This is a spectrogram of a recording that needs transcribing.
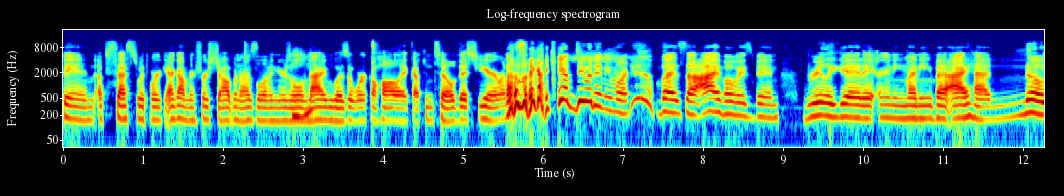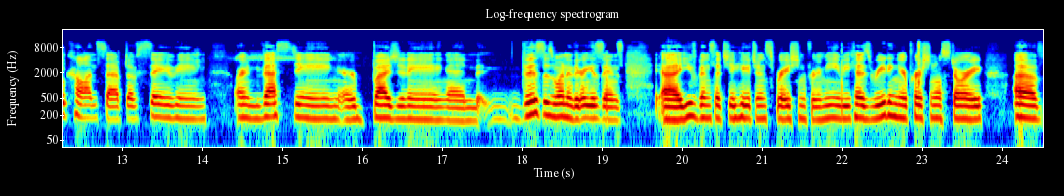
been obsessed with working. I got my first job when I was 11 years old, mm-hmm. and I was a workaholic up until this year when I was like, I can't do it anymore. But so I've always been really good at earning money, but I had no concept of saving or investing or budgeting. And this is one of the reasons uh, you've been such a huge inspiration for me because reading your personal story of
